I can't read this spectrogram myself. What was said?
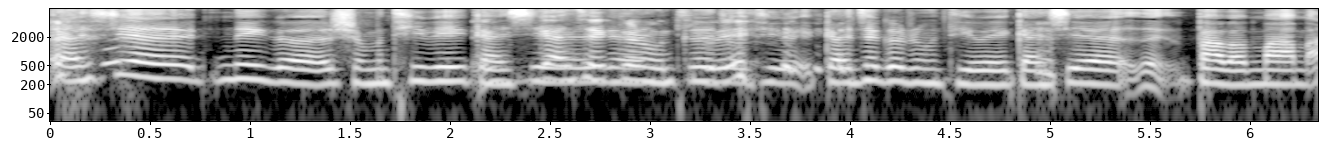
感谢那个什么 TV，感谢感谢各种 TV，感谢各种 TV，感谢爸爸妈妈。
